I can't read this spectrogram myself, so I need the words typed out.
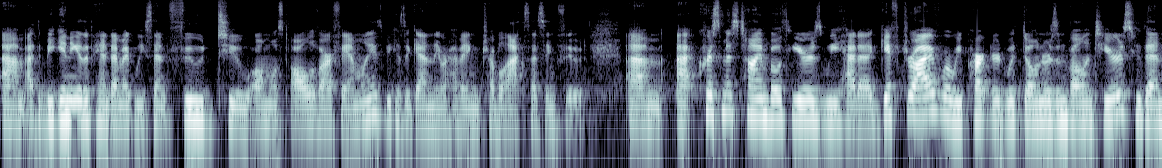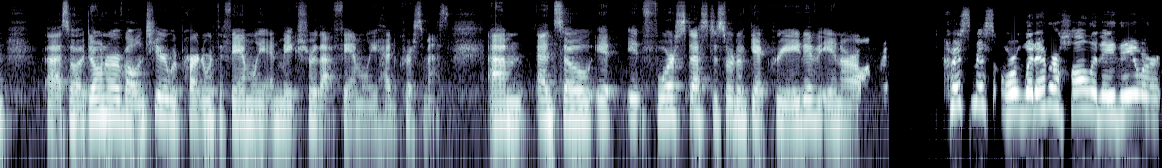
Um, at the beginning of the pandemic, we sent food to almost all of our families because again they were having trouble accessing food. Um, at Christmas time, both years we had a gift drive where we partnered with donors and volunteers who then uh, so a donor or volunteer would partner with a family and make sure that family had Christmas. Um, and so it it forced us to sort of get creative in our Christmas or whatever holiday they were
